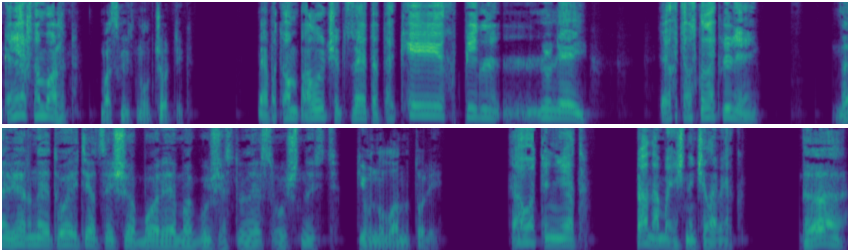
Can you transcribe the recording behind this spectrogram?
Конечно, может», — воскликнул чертик. «А потом получит за это таких пилюлей. Я хотел сказать люлей». «Наверное, твой отец еще более могущественная сущность», — кивнул Анатолий. А вот и нет. Он обычный человек. Да?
